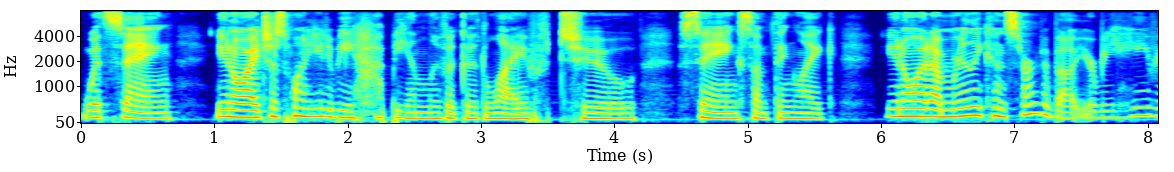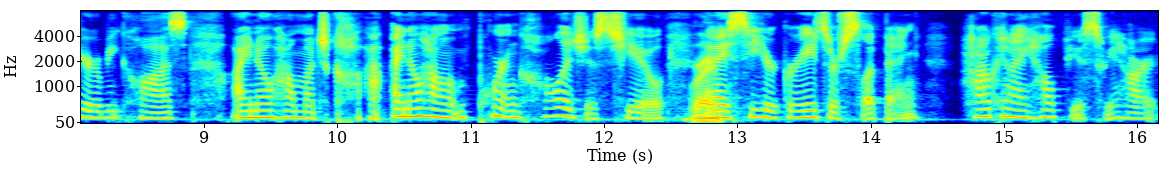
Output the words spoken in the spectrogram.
with saying, you know, I just want you to be happy and live a good life to saying something like, you know what, I'm really concerned about your behavior because I know how much co- I know how important college is to you Right. and I see your grades are slipping. How can I help you, sweetheart?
